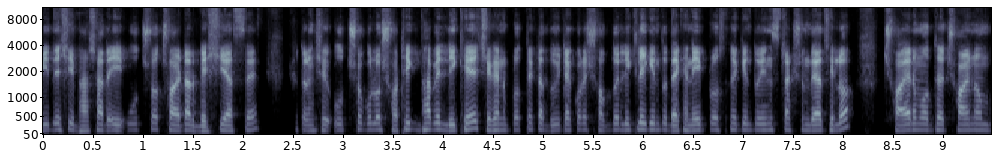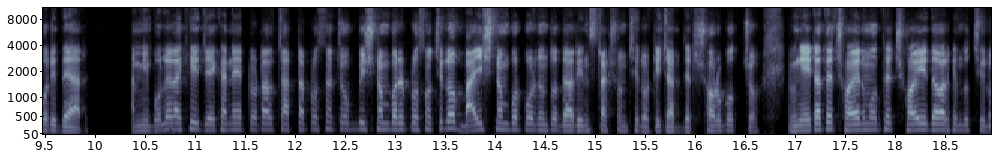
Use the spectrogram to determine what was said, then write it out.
বিদেশি ভাষার এই উৎস ছয়টার বেশি আছে। সুতরাং সেই উৎসগুলো সঠিকভাবে লিখে সেখানে প্রত্যেকটা দুইটা করে শব্দ লিখলেই কিন্তু দেখেন এই প্রশ্নে কিন্তু ইনস্ট্রাকশন দেওয়া ছিল, ছয়ের মধ্যে ছয় নম্বরই দেয়ার। আমি বলে রাখি যে এখানে টোটাল চারটা প্রশ্নে চব্বিশ নম্বরের প্রশ্ন ছিল, বাইশ নম্বর পর্যন্ত দেওয়ার ইনস্ট্রাকশন ছিল টিচারদের সর্বোচ্চ। এবং এটাতে ছয়ের মধ্যে ছয়ই দেওয়ার কিন্তু ছিল।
